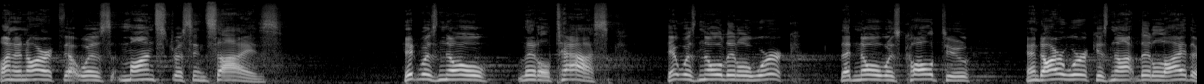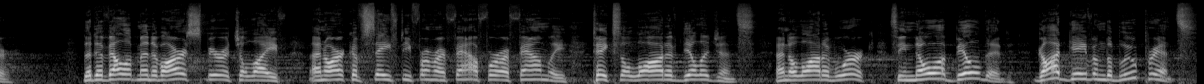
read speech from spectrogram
on an ark that was monstrous in size. It was no little task, it was no little work that Noah was called to, and our work is not little either. The development of our spiritual life, an ark of safety from our fa- for our family, takes a lot of diligence and a lot of work. See, Noah builded. God gave him the blueprints,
